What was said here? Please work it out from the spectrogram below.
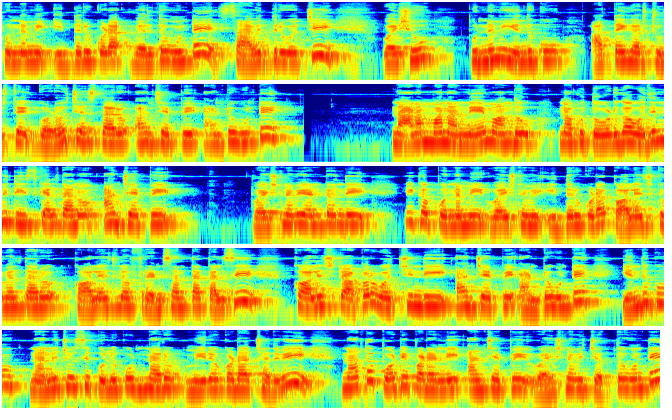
పున్నమి ఇద్దరు కూడా వెళ్తూ ఉంటే సావిత్రి వచ్చి వైషు పున్నమి ఎందుకు? అత్తయ్య గారు చూస్తే గొడవ చేస్తారు అని చెప్పి అంటూ ఉంటే నానమ్మ నన్నేం అందు. నాకు తోడుగా వదిన్ని తీసుకెళ్తాను అని చెప్పి వైష్ణవి అంటుంది. ఇక పున్నమి వైష్ణవి ఇద్దరు కూడా కాలేజీకి వెళ్తారు. కాలేజ్లో ఫ్రెండ్స్ అంతా కలిసి కాలేజ్ టాపర్ వచ్చింది అని చెప్పి అంటూ ఉంటే ఎందుకు? నన్ను చూసి కులుకుంటున్నారు. మీరు కూడా చదివి నాతో పోటీ పడండి అని చెప్పి వైష్ణవి చెప్తూ ఉంటే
